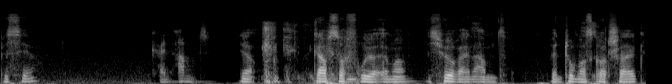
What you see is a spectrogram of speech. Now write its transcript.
bisher. Kein Amt. Ja, gab's doch früher immer. Ich höre ein Amt. Wenn Thomas Gottschalk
